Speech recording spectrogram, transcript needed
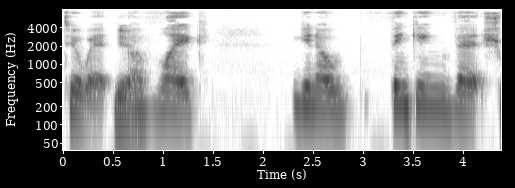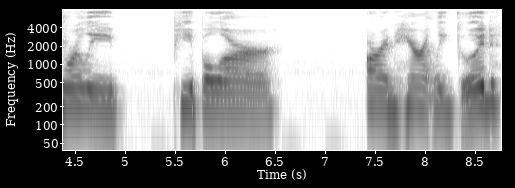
to it. Yeah. Of like, you know, thinking that surely people are are inherently good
